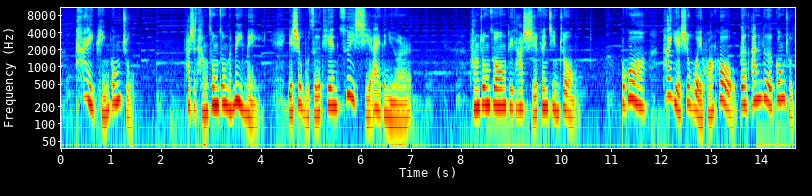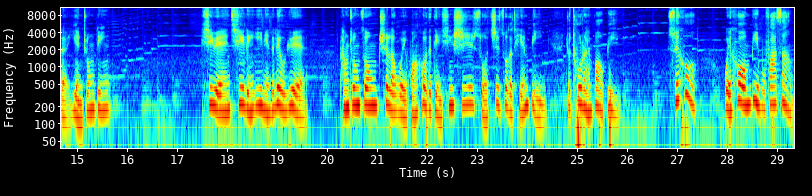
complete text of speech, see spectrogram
——太平公主，她是唐中宗的妹妹，也是武则天最喜爱的女儿。唐中宗对她十分敬重，不过她也是韦皇后跟安乐公主的眼中钉。西元七零一年的六月，唐中宗吃了韦皇后的点心师所制作的甜饼，就突然暴毙。随后，韦后秘不发丧，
